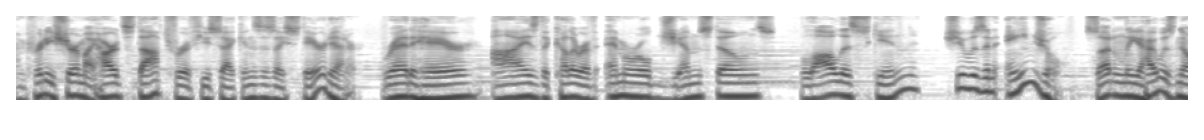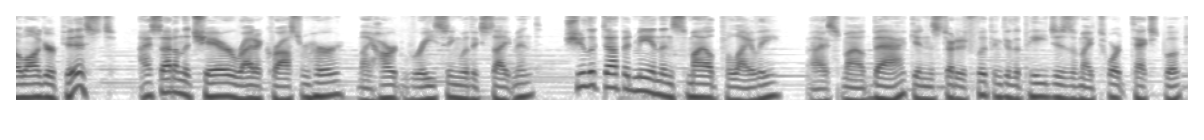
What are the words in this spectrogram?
I'm pretty sure my heart stopped for a few seconds as I stared at her. Red hair, eyes the color of emerald gemstones, flawless skin. She was an angel. Suddenly, I was no longer pissed. I sat on the chair right across from her, my heart racing with excitement. She looked up at me and then smiled politely. I smiled back and started flipping through the pages of my tort textbook.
